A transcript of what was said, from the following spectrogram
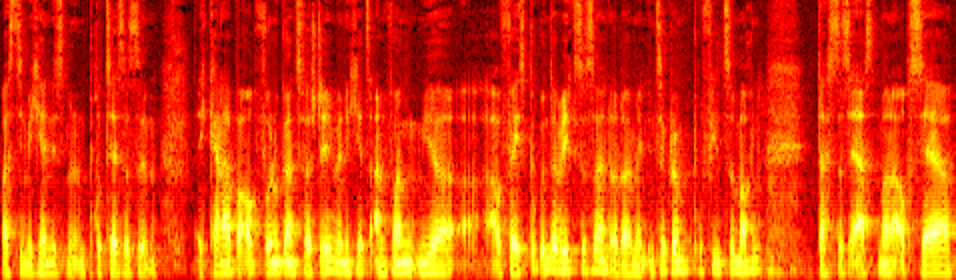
was die Mechanismen und Prozesse sind. Ich kann aber auch voll und ganz verstehen, wenn ich jetzt anfange, mir auf Facebook unterwegs zu sein oder mein Instagram-Profil zu machen, dass das erstmal auch sehr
